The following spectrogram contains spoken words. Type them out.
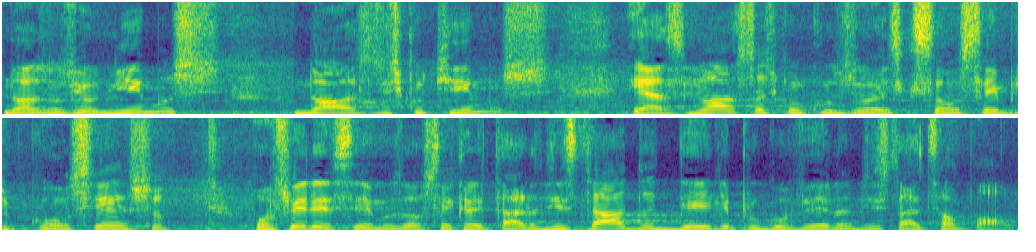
Nós nos reunimos, nós discutimos e as nossas conclusões, que são sempre por consenso, oferecemos ao secretário de Estado e dele para o governo do Estado de São Paulo.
